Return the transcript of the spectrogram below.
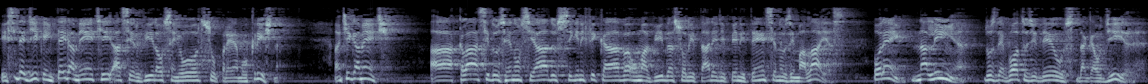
e se dedica inteiramente a servir ao Senhor Supremo Krishna. Antigamente, a classe dos renunciados significava uma vida solitária de penitência nos Himalaias. Porém, na linha dos devotos de Deus da Gaudia,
